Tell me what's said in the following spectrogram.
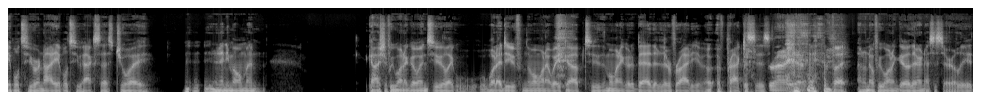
able to or not able to access joy in any moment. Gosh, if we want to go into like what I do from the moment I wake up to the moment I go to bed, there, there are a variety of, of practices. Right. Yeah. but I don't know if we want to go there necessarily.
